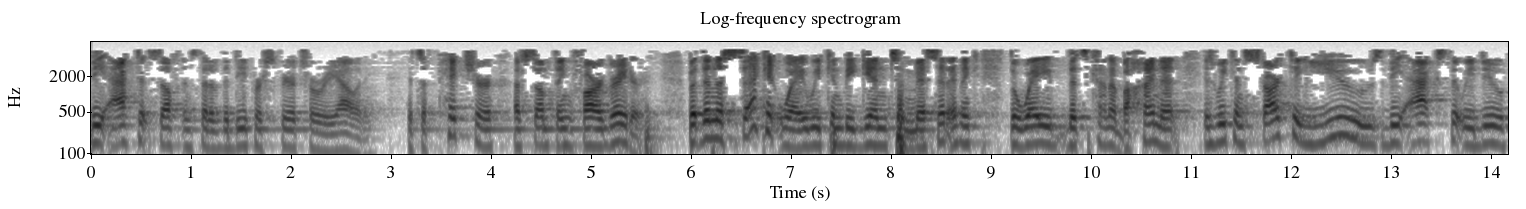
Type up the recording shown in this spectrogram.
the act itself instead of the deeper spiritual reality. It's a picture of something far greater. But then the second way we can begin to miss it, I think the way that's kind of behind that, is we can start to use the acts that we do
